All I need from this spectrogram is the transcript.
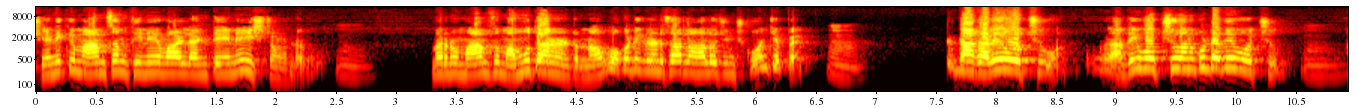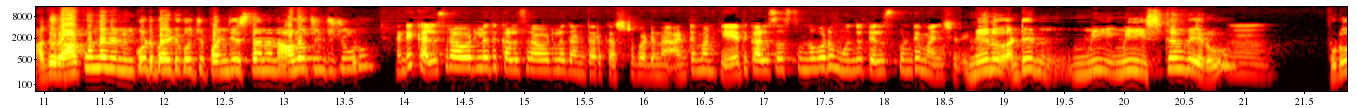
శనికి మాంసం తినేవాళ్ళు అంటేనే ఇష్టం ఉండదు. మరి నువ్వు మాంసం అమ్ముతానంటున్నావు ఒకటికి రెండు సార్లు ఆలోచించుకో అని చెప్పాను. నాకు అదే వచ్చు అదే వచ్చు అనుకుంటే అదే వచ్చు. అది రాకుండా నేను ఇంకోటి బయటకు వచ్చి పని చేస్తానని ఆలోచించి చూడు. అంటే కలిసి రావట్లేదు కలిసి రావట్లేదు అంటారు కష్టపడిన. అంటే మనకి ఏది కలిసి వస్తుందో కూడా ముందు తెలుసుకుంటే మంచిది. నేను అంటే మీ మీ ఇష్టం వేరు. ఇప్పుడు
